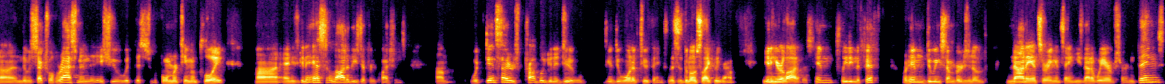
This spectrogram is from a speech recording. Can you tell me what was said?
uh, and there was sexual harassment issue with this former team employee. Uh, and he's going to ask a lot of these different questions. Um, what Dan Snyder is probably going to do, he's going to do one of two things. And this is the most likely route. You're going to hear a lot of this him pleading the fifth, or him doing some version of non answering and saying he's not aware of certain things.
